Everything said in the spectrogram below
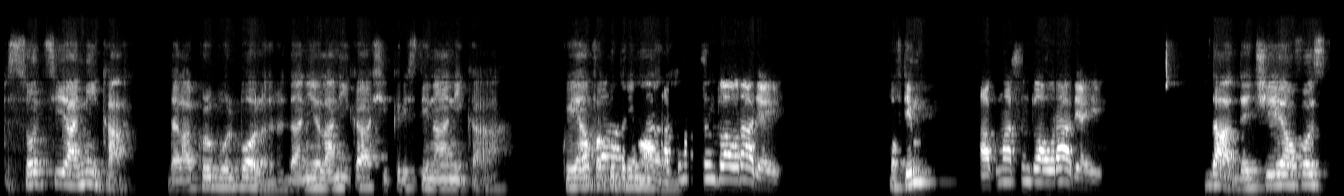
soția Nica de la clubul Boller, Daniel Anica și Cristina Anica. Cu ei am Opa, făcut prima oară. Acum sunt la Oradea ei. Poftim? Acum sunt la Oradea ei. Da, deci ei au fost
